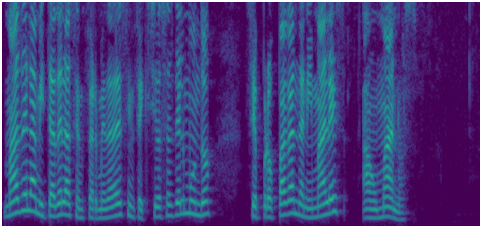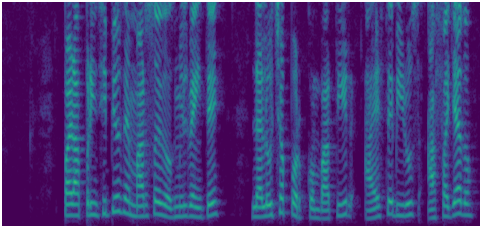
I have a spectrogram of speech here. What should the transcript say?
Más de la mitad de las enfermedades infecciosas del mundo se propagan de animales a humanos. Para principios de marzo de 2020, la lucha por combatir a este virus ha fallado,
